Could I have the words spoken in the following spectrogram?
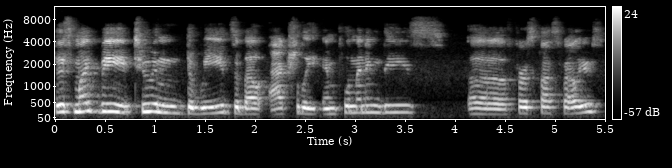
this might be too in the weeds about actually implementing these uh, first class values.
